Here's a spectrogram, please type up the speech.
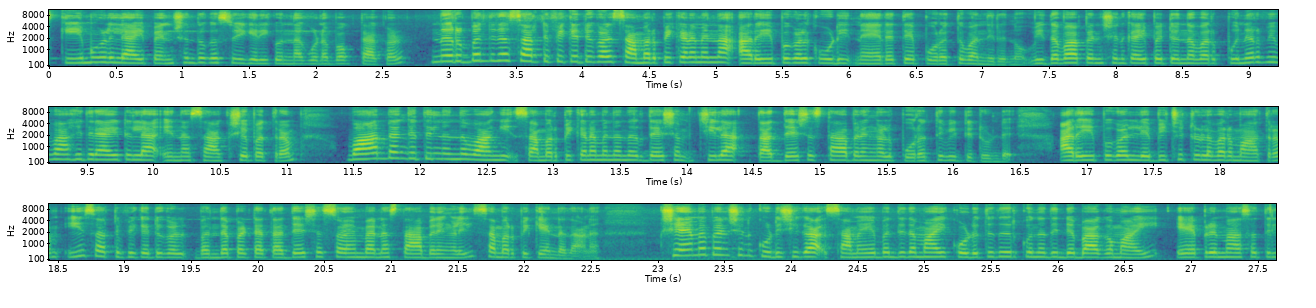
സ്കീമുകളിലായി പെൻഷൻ തുക സ്വീകരിക്കുന്ന ഗുണഭോക്താക്കൾ നിർബന്ധിത സർട്ടിഫിക്കറ്റുകൾ സമർപ്പിക്കണമെന്ന അറിയിപ്പുകൾ കൂടി നേരത്തെ പുറത്തു വന്നിരുന്നു. വിധവാ പെൻഷൻ കൈപ്പറ്റുന്നവർ പുനർവിവാഹിതരായിട്ടില്ല എന്ന സാക്ഷ്യപത്രം വാർഡംഗത്തിൽ നിന്ന് വാങ്ങി സമർപ്പിക്കണമെന്ന നിർദ്ദേശം ചില തദ്ദേശ സ്ഥാപനങ്ങൾ പുറത്തുവിട്ടിട്ടുണ്ട്. അറിയിപ്പുകൾ ലഭിച്ചിട്ടുള്ളവർ മാത്രം ഈ സർട്ടിഫിക്കറ്റുകൾ ബന്ധപ്പെട്ട തദ്ദേശ സ്വയംഭരണ സ്ഥാപനങ്ങളിൽ സമർപ്പിക്കേണ്ടതാണ്. ക്ഷേമ പെൻഷൻ കുടിശ്ശിക സമയബന്ധിതമായി കൊടുത്തു തീർക്കുന്നതിന്റെ ഭാഗമായി ഏപ്രിൽ മാസത്തിൽ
